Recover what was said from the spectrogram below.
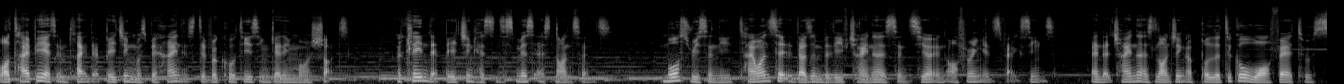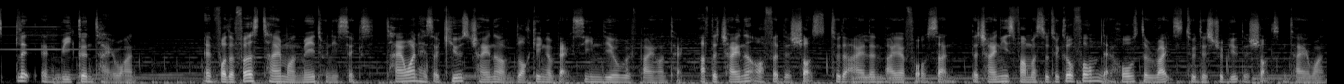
while Taipei has implied that Beijing was behind its difficulties in getting more shots, a claim that Beijing has dismissed as nonsense. Most recently, Taiwan said it doesn't believe China is sincere in offering its vaccines, and that China is launching a political warfare to split and weaken Taiwan. And for the first time on May 26, Taiwan has accused China of blocking a vaccine deal with BioNTech after China offered the shots to the island via Fosun, the Chinese pharmaceutical firm that holds the rights to distribute the shots in Taiwan.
